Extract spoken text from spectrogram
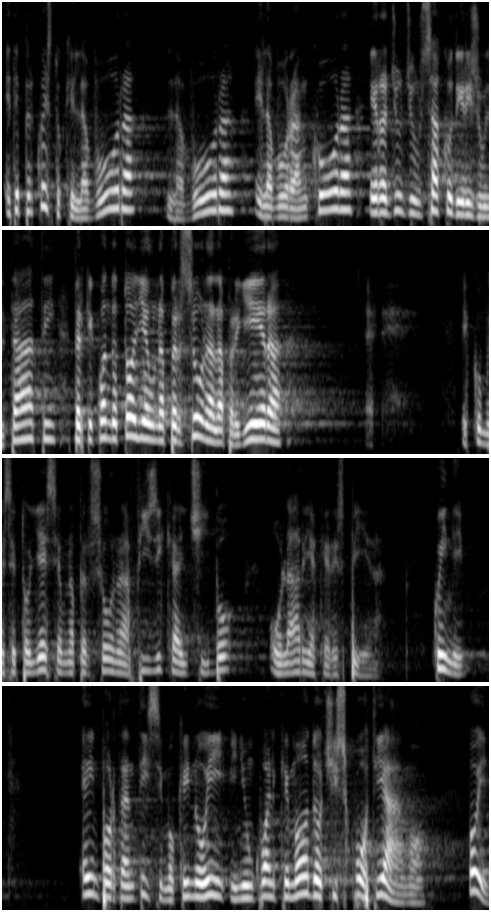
Ed è per questo che lavora, lavora e lavora ancora e raggiunge un sacco di risultati, perché quando toglie a una persona la preghiera eh, è come se togliesse a una persona fisica il cibo o l'aria che respira. Quindi è importantissimo che noi in un qualche modo ci scuotiamo. Poi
